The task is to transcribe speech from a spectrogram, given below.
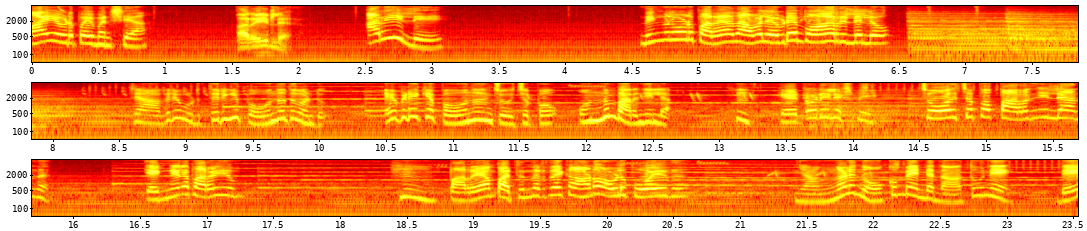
മായ എവിടെ പോയി മനുഷ്യ? അറിയില്ല. അറിയില്ലേ? നിങ്ങളോട് പറയാതെ അവൾ എവിടെയും പോകാറില്ലല്ലോ. രാവിലെ ഉടുത്തിരിങ്ങി പോകുന്നത് കണ്ടു. എവിടേക്കാ പോകുന്നതെന്ന് ചോദിച്ചപ്പോ ഒന്നും പറഞ്ഞില്ല. കേട്ടോടി ലക്ഷ്മി. ചോദിച്ചപ്പോ പറഞ്ഞില്ലാന്ന്. എങ്ങനെ പറയും? പറയാൻ പറ്റുന്നിടത്തേക്കാണോ അവൾ പോയത്? ഞങ്ങൾ നോക്കുമ്പോ എന്റെ നാത്തൂനെ. ദേ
